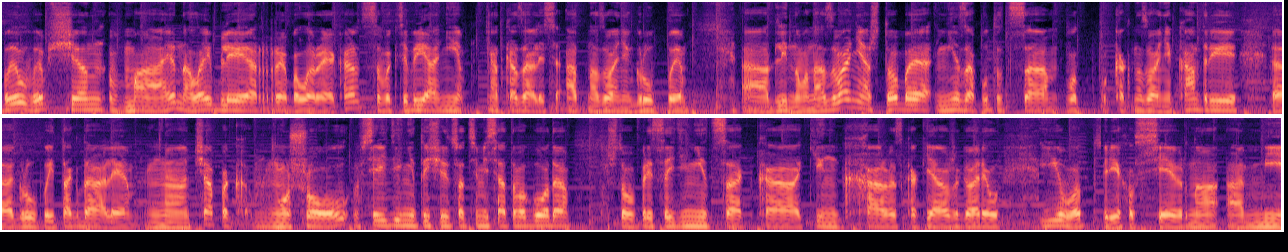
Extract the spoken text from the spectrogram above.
был выпущен в мае на лейбле Rebel Records. В октябре они отказались от названия группы длинного названия, чтобы не запутаться вот как название кантри э, группы и так далее. Чапок ушел в середине 1970 года, чтобы присоединиться к King Harvest, как я уже говорил, и вот переехал в Северную Америку.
